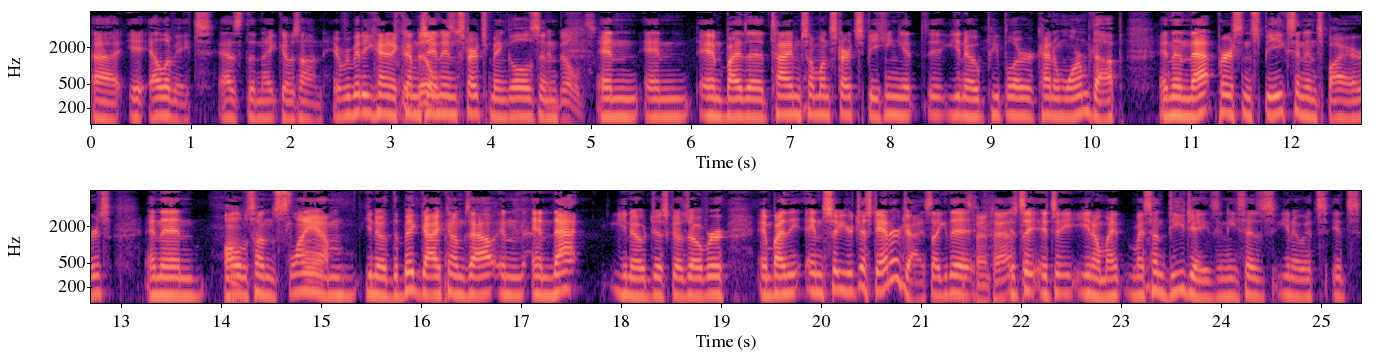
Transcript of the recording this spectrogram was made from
uh, it elevates as the night goes on. Everybody kind of comes in and starts mingles and builds. and and and by the time someone starts speaking, it, it you know people are kind of warmed up, and then that person speaks and inspires, and then all of a sudden, slam! You know the big guy comes out, and and that you know just goes over and by the and so you're just energized like the That's fantastic. it's a it's a you know my my son DJs and he says you know it's it's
